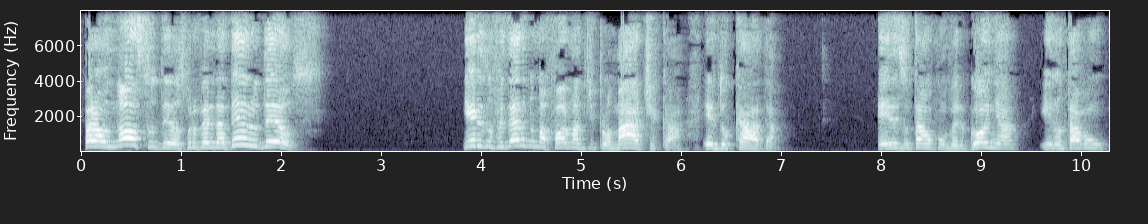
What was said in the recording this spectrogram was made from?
para o nosso Deus, para o verdadeiro Deus. E eles não fizeram de uma forma diplomática, educada. Eles não estavam com vergonha e não estavam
